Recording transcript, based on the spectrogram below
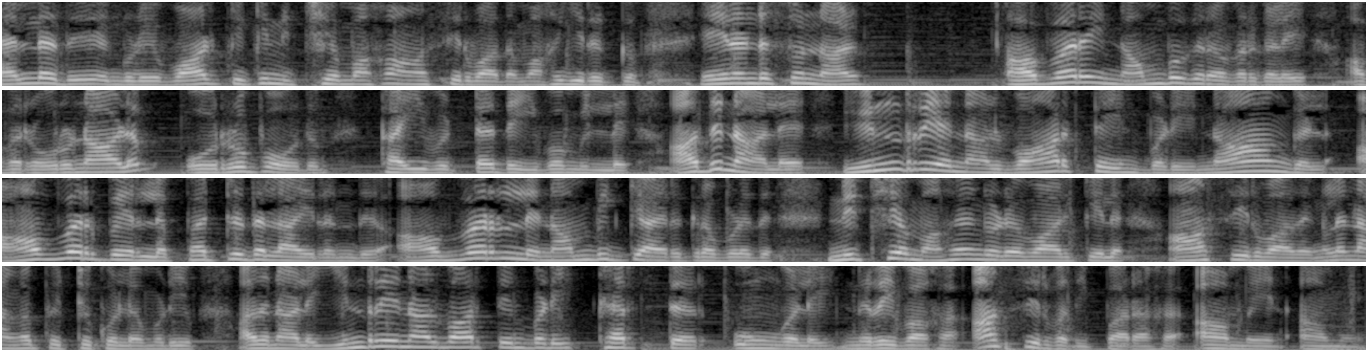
நல்லது எங்களுடைய வாழ்க்கைக்கு நிச்சயமாக ஆசீர்வாதமாக இருக்கும். ஏனென்று சொன்னால் அவரை நம்புகிறவர்களை அவர் ஒரு நாளும் ஒருபோதும் கைவிட்ட தெய்வம் இல்லை. அதனால இன்றைய நாள் வார்த்தையின்படி நாங்கள் அவர் பேரில் பற்றுதலாயிருந்து அவரில் நம்பிக்கையாக இருக்கிற பொழுது நிச்சயமாக எங்களுடைய வாழ்க்கையில் ஆசீர்வாதங்களை நாங்கள் பெற்றுக்கொள்ள முடியும். அதனால இன்றைய நாள் வார்த்தையின்படி கர்த்தர் உங்களை நிறைவாக ஆசீர்வதிப்பாராக. ஆமேன் ஆமேன்.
